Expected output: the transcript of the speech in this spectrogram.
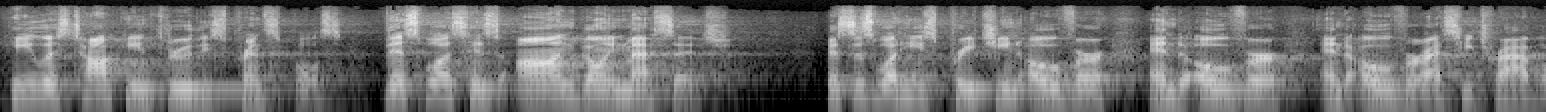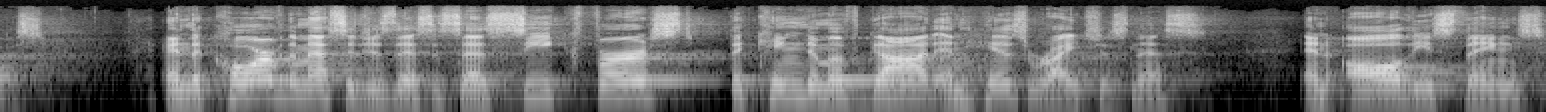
he was talking through these principles. This was his ongoing message. This is what he's preaching over and over and over as he travels. And the core of the message is this it says, Seek first the kingdom of God and his righteousness, and all these things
